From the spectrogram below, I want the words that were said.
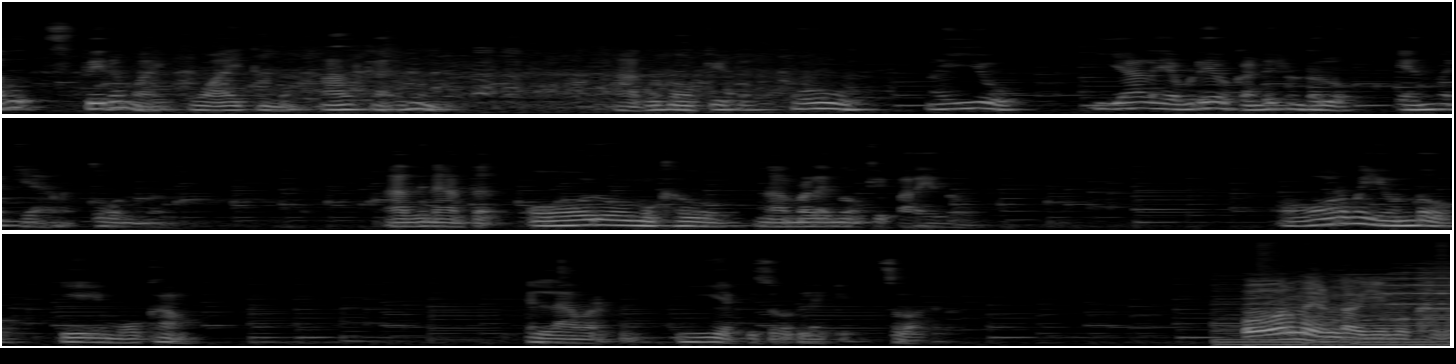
അത് സ്ഥിരമായി വായിക്കുന്ന ആൾക്കാരുമുണ്ട്. അത് നോക്കിയിട്ട് ഓ അയ്യോ ഇയാളെ എവിടെയോ കണ്ടിട്ടുണ്ടല്ലോ എന്നൊക്കെയാണ് തോന്നുന്നത്. അതിനകത്ത് ഓരോ മുഖവും നമ്മളെ നോക്കി പറയുന്നു. ഓർമ്മയുണ്ടോ ഈ മുഖം? എല്ലാവർക്കും ഈ എപ്പിസോഡിലേക്ക് സ്വാഗതം. ഓർമ്മയുണ്ടോ ഈ മുഖം?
